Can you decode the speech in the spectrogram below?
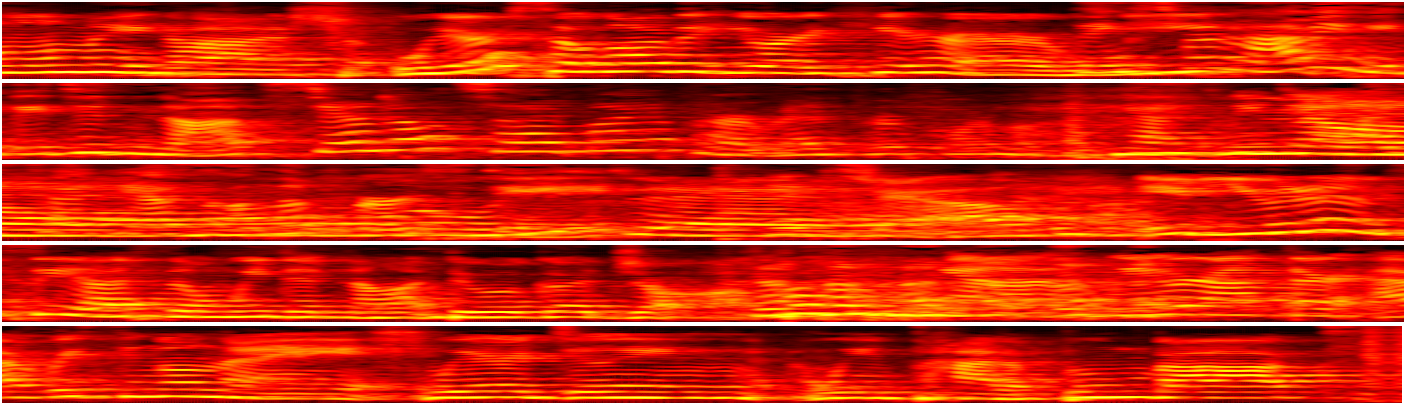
Oh my gosh. We are so glad that you are here. Thanks we, for having me. They did not stand outside my apartment for four months. Yes, we did. No, I said yes on the first we date. did. It's true. If you didn't see us, then we did not do a good job. Yeah, we were out there every single night. We were doing, we had a boombox.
